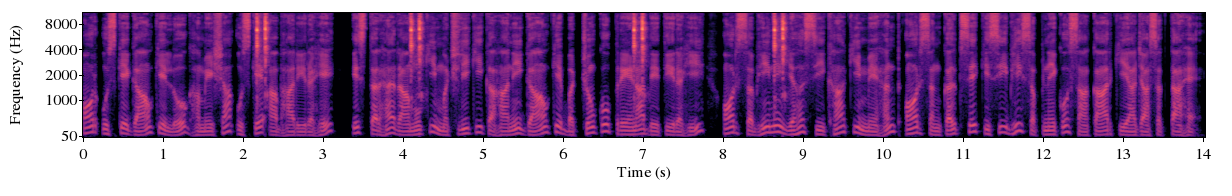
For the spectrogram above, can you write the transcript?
और उसके गाँव के लोग हमेशा उसके आभारी रहे इस तरह रामू की मछली की कहानी गाँव के बच्चों को प्रेरणा देती रही और सभी ने यह सीखा कि मेहनत और संकल्प से किसी भी सपने को साकार किया जा सकता है।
